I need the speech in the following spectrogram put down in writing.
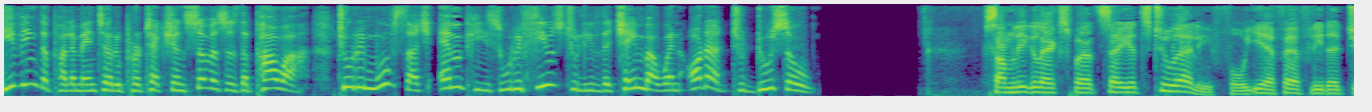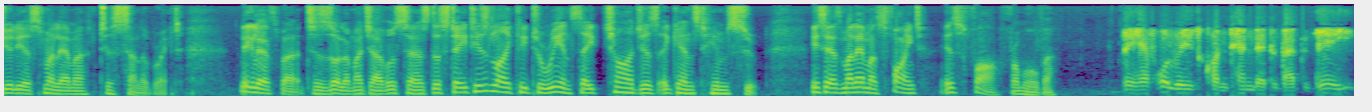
giving the Parliamentary Protection Services the power to remove such MPs who refuse to leave the chamber when ordered to do so. Some legal experts say it's too early for EFF leader Julius Malema to celebrate. Legal expert Zola Majavu says the state is likely to reinstate charges against him soon. He says Malema's fight is far from over. They have always contended that they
